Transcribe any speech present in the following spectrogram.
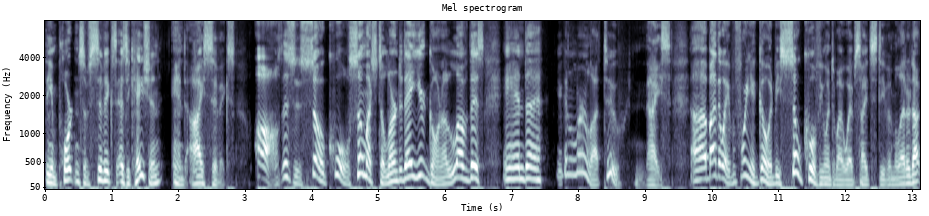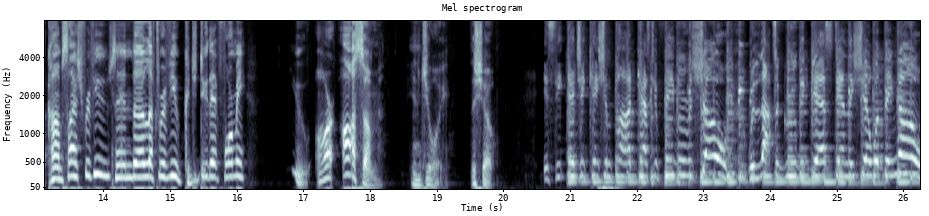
the importance of civics education, and iCivics. Oh, this is so cool. So much to learn today. You're going to love this. And uh, you're going to learn a lot too. Nice. Uh, by the way, before you go, it'd be so cool if you went to my website, stephenmiletto.com slash reviews and uh, left a review. Could you do that for me? You are awesome. Enjoy the show. It's the Education Podcast, your favorite show, with lots of groovy guests and they share what they know.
